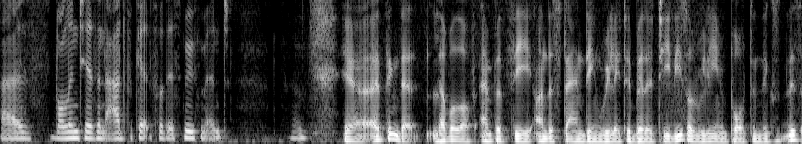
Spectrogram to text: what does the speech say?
as volunteers and advocate for this movement. Yeah, I think that level of empathy, understanding, relatability, these are really important things. These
